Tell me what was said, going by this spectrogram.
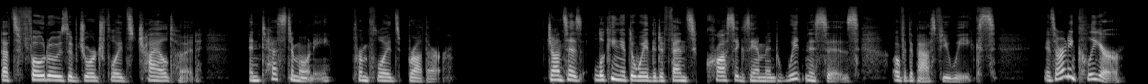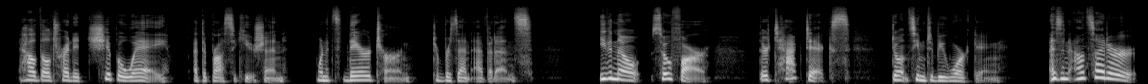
That's photos of George Floyd's childhood and testimony from Floyd's brother. Jon says, looking at the way the defense cross examined witnesses over the past few weeks, it's already clear how they'll try to chip away at the prosecution when it's their turn to present evidence. Even though, so far, their tactics don't seem to be working. As an outsider,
